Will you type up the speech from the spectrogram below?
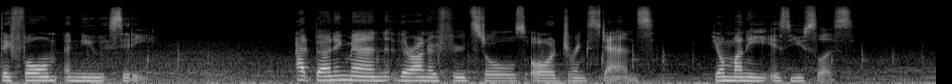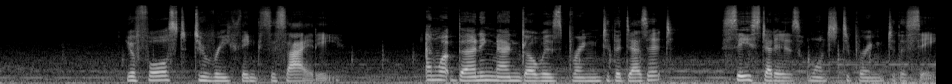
they form a new city. At Burning Man, there are no food stalls or drink stands. Your money is useless. You're forced to rethink society. And what Burning Man goers bring to the desert, seasteaders want to bring to the sea.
